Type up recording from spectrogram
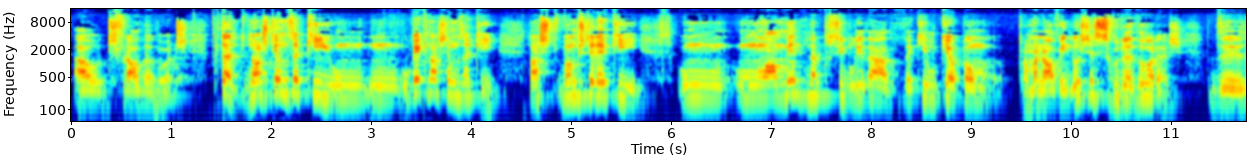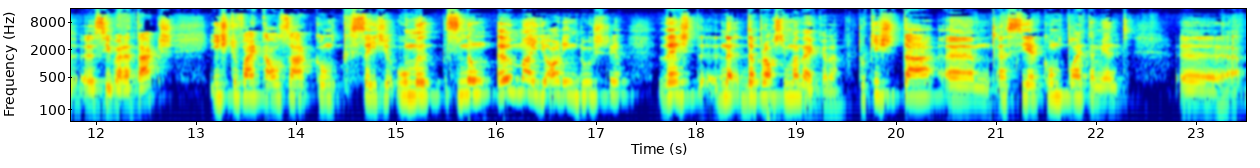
aos defraudadores. Portanto, nós temos aqui um, um, O que é que nós temos aqui? Nós vamos ter aqui um, um aumento na possibilidade daquilo que é para uma, para uma nova indústria, seguradoras de uh, ciberataques. Isto vai causar com que seja uma, se não a maior indústria deste, na, da próxima década. Porque isto está um, a ser completamente. Uh,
